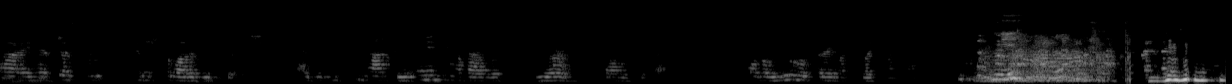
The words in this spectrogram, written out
I have just finished a lot of research. I did not do anything about what your film is about. Although you look very much like my mother.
